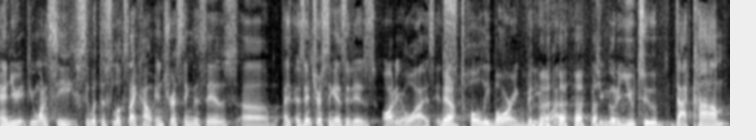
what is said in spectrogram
And you, if you want to see see what this looks like, how interesting this is, um, as interesting as it is audio wise, it's Yeah. totally boring video wise. but you can go to youtube.com,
